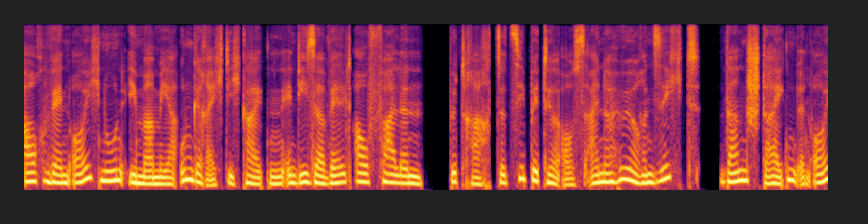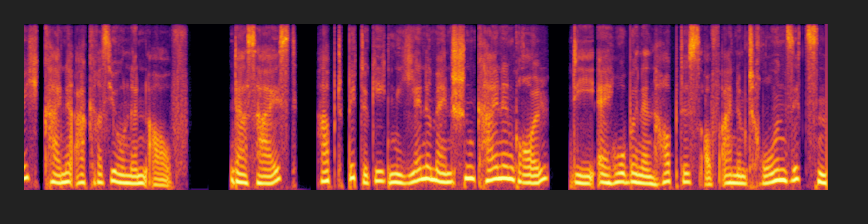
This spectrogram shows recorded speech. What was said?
Auch wenn euch nun immer mehr Ungerechtigkeiten in dieser Welt auffallen, betrachtet sie bitte aus einer höheren Sicht, dann steigen in euch keine Aggressionen auf. Das heißt, habt bitte gegen jene Menschen keinen Groll, die erhobenen Hauptes auf einem Thron sitzen,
